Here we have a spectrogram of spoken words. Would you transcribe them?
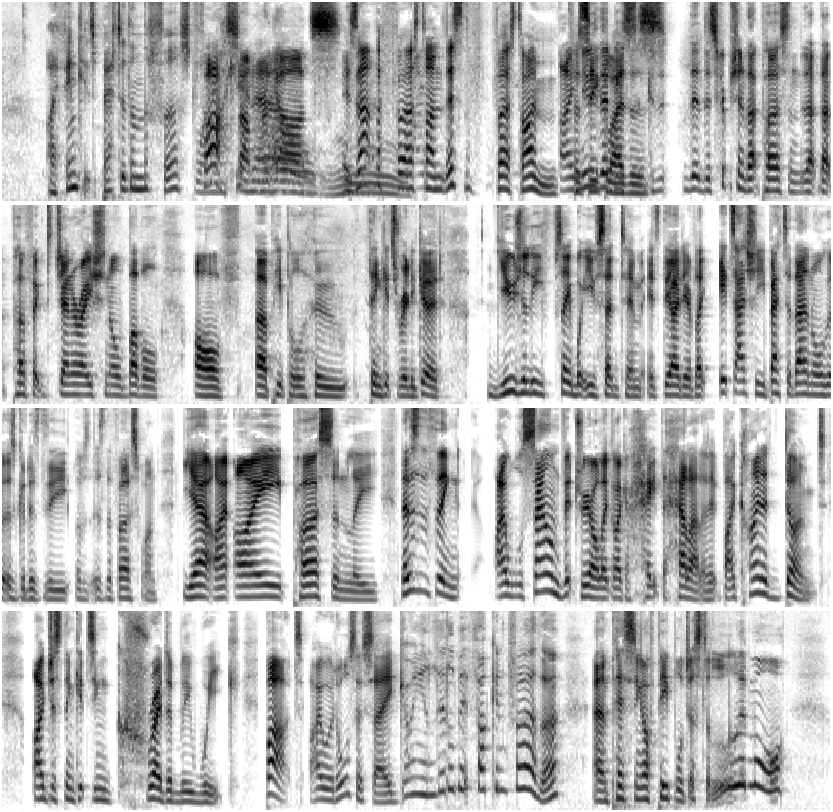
I think it's better than the first one in Fucking some hell. regards. Is that the first time? This is the first time I for knew that Sequelisers. because the description of that person, that, that perfect generational bubble of uh, people who think it's really good, usually say what you've said, Tim. It's the idea of like it's actually better than or as good as the as, as the first one. Yeah, I I personally now this is the thing. I will sound vitriolic, like I hate the hell out of it, but I kind of don't. I just think it's incredibly weak. But I would also say, going a little bit fucking further and pissing off people just a little bit more,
